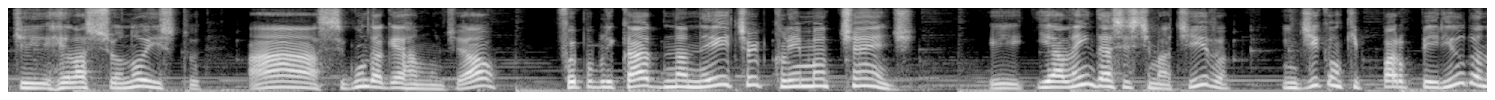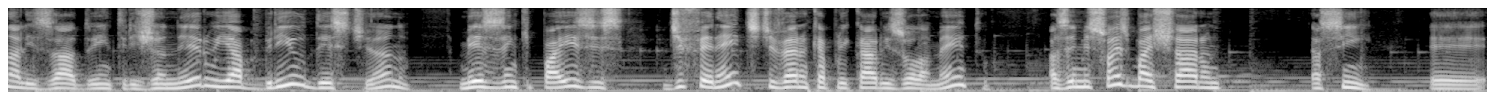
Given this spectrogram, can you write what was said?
que relacionou isto à Segunda Guerra Mundial foi publicado na Nature Climate Change. E, e além dessa estimativa, indicam que para o período analisado entre janeiro e abril deste ano, meses em que países diferentes tiveram que aplicar o isolamento, as emissões baixaram assim é,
